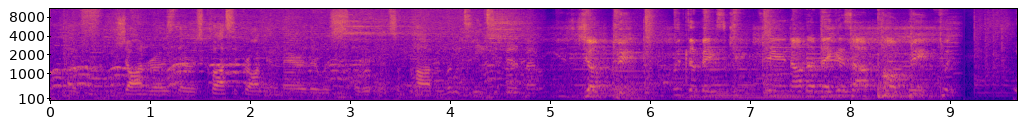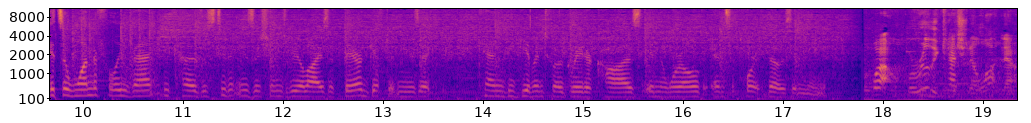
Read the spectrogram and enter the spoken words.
of genres. There was classic rock in there, there was a some pop, a little teensy bit of metal. Jumping with the bass kicked in, all the Vegas are pumping. It's a wonderful event because the student musicians realize that their gift of music can be given to a greater cause in the world and support those in need. Wow, we're really catching a lot now.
